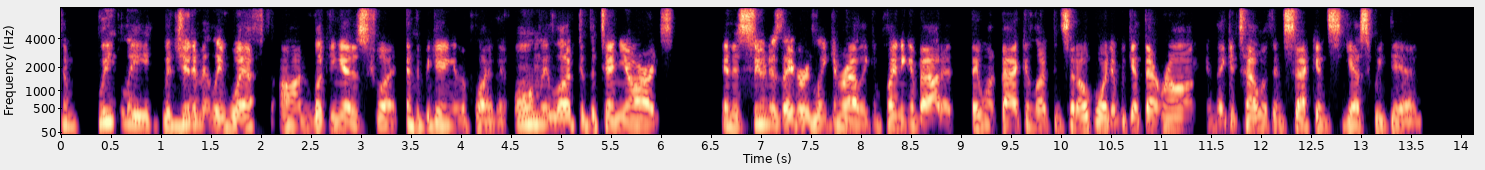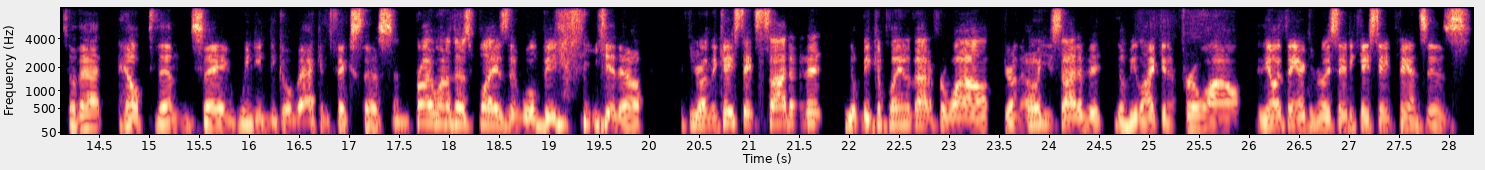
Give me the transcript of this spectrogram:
completely legitimately whiffed on looking at his foot at the beginning of the play. They only looked at the 10 yards. And as soon as they heard Lincoln Riley complaining about it, they went back and looked and said, Oh boy, did we get that wrong? And they could tell within seconds, yes, we did. So that helped them say, we need to go back and fix this. And probably one of those plays that will be, you know, if you're on the K State side of it, you'll be complaining about it for a while. If you're on the OU side of it, you'll be liking it for a while. The only thing I can really say to K State fans is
